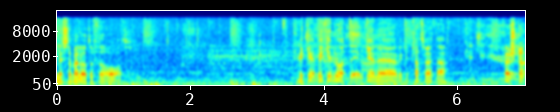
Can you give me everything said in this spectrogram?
Jag lyssnade på låten förra året. Vilken, vilken låt... Vilken, eh, vilken plats var detta? Första.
